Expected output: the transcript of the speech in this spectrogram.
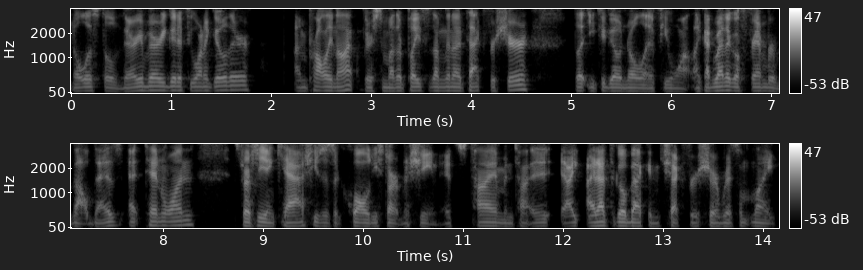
Nola's still very very good if you want to go there. I'm probably not. There's some other places I'm going to attack for sure but you could go Nola if you want. Like I'd rather go Framber Valdez at 10-1, especially in cash. He's just a quality start machine. It's time and time. I, would have to go back and check for sure, but something like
